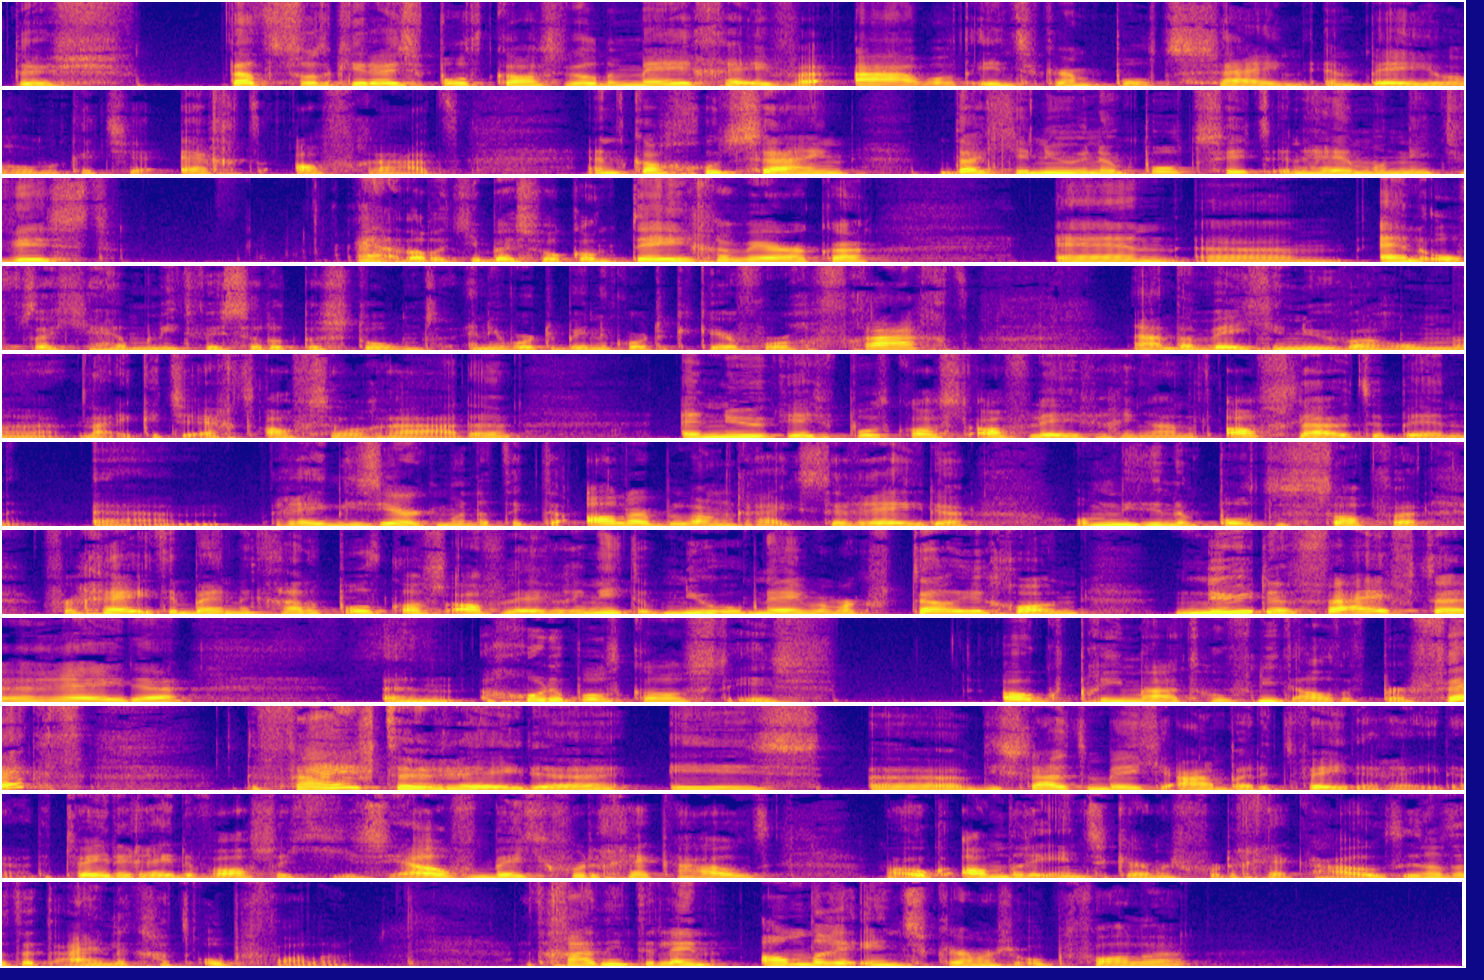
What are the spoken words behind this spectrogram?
Dus dat is wat ik je deze podcast wilde meegeven. A, wat Instagram pots zijn. En B, waarom ik het je echt afraad. En het kan goed zijn dat je nu in een pot zit en helemaal niet wist ja, dat het je best wel kan tegenwerken. En, ehm, en of dat je helemaal niet wist dat het bestond. En je wordt er binnenkort een keer voor gevraagd. Nou, dan weet je nu waarom uh, nou, ik het je echt af zou raden. En nu ik deze podcastaflevering aan het afsluiten ben, ehm, realiseer ik me dat ik de allerbelangrijkste reden om niet in een pot te stappen vergeten ben. Ik ga de podcastaflevering niet opnieuw opnemen, maar ik vertel je gewoon nu de vijfde reden. Een goede podcast is ook prima. Het hoeft niet altijd perfect. De vijfde reden is, uh, die sluit een beetje aan bij de tweede reden. De tweede reden was dat je jezelf een beetje voor de gek houdt, maar ook andere Instagrammers voor de gek houdt en dat het uiteindelijk gaat opvallen. Het gaat niet alleen andere Instagrammers opvallen,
